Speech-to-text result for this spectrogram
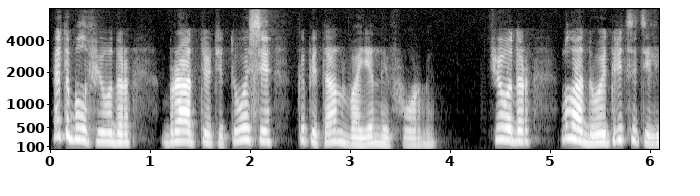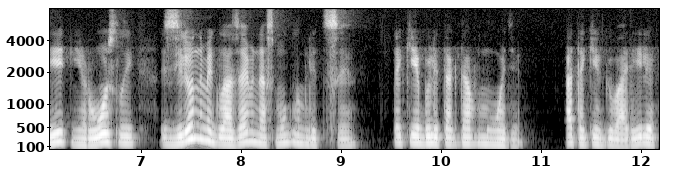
Это был Федор, брат тети Тоси, капитан в военной форме. Федор, молодой, тридцатилетний, рослый, с зелеными глазами на смуглом лице. Такие были тогда в моде. О таких говорили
